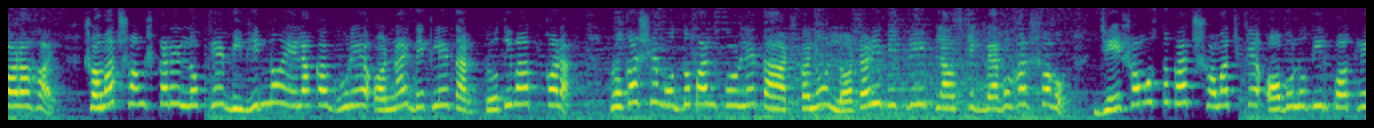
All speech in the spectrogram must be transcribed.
করা হয়। সমাজ সংস্কারের লক্ষ্যে বিভিন্ন এলাকা ঘুরে অন্যায় দেখলে তার প্রতিবাদ করা। প্রকাশ্যে মদ্যপান করলে তা আটকানো, লটারি বিক্রি, প্লাস্টিক ব্যবহার সহ যে সমস্ত কাজ সমাজকে অবনতির পথে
